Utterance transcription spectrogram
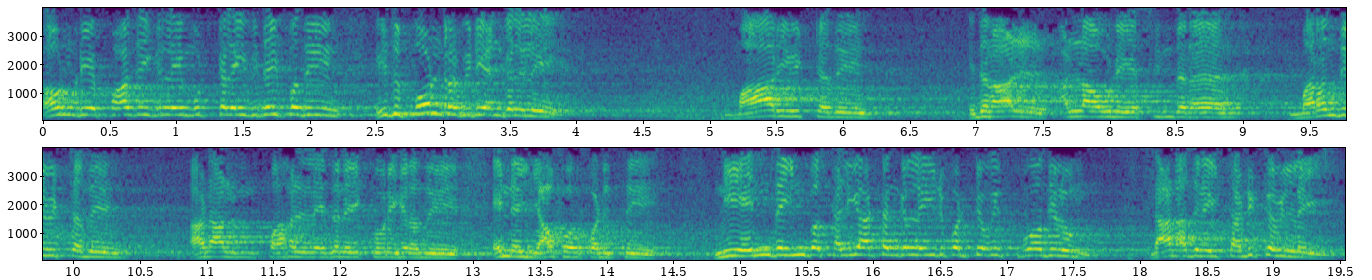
அவருடைய பாதைகளை முட்களை விதைப்பது இது போன்ற விடயங்களிலே மாறிவிட்டது. இதனால் அல்லாவுடைய சிந்தனை மறந்துவிட்டது. ஆனாலும் பகல் எதனை கூறுகிறது? என்னை ஞாபகப்படுத்து. நீ எந்த இன்ப களியாட்டங்களில் ஈடுபட்ட போதிலும் நான் அதனை தடுக்கவில்லை.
